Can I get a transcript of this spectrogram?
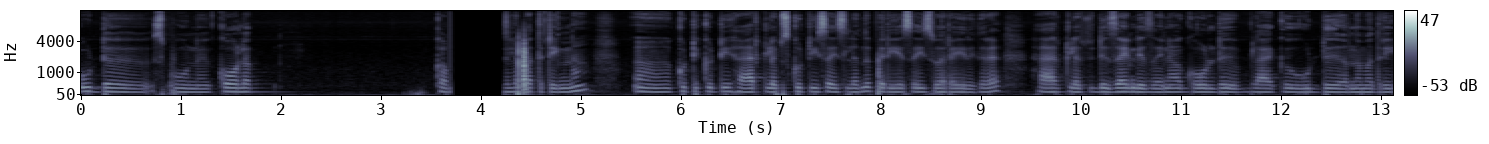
உட்டு ஸ்பூனு கோல கம் இதில் பார்த்துட்டிங்கன்னா குட்டி குட்டி ஹேர் கிளிப்ஸ் குட்டி சைஸ்லேருந்து பெரிய சைஸ் வரை இருக்கிற ஹேர் கிளிப்ஸ் டிசைன் டிசைனாக கோல்டு பிளாக்கு உட்டு அந்த மாதிரி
